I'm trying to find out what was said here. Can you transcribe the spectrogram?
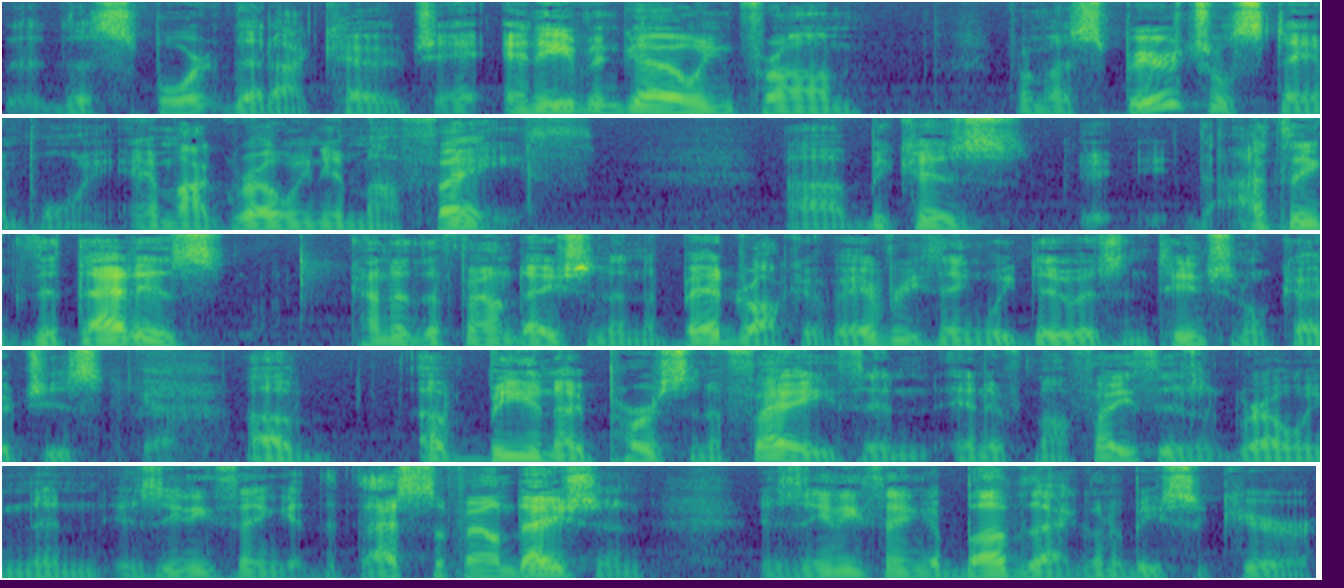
the sport that I coach? A- And even going from from a spiritual standpoint, am I growing in my faith? Uh, because I think that that is kind of the foundation and the bedrock of everything we do as intentional coaches Yeah. of of being a person of faith. And and if my faith isn't growing, then is anything that's the foundation? Is anything above that going to be secure?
